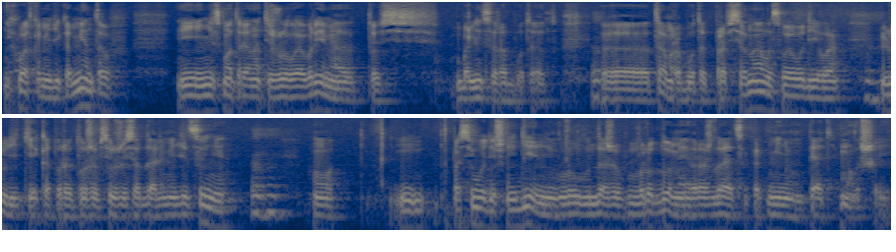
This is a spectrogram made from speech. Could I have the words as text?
Нехватка медикаментов. И несмотря на тяжелое время, то есть больницы работают. Э, там работают профессионалы своего дела, люди те, которые тоже всю жизнь отдали медицине. Вот. По сегодняшний день даже в роддоме рождается как минимум 5 малышей.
